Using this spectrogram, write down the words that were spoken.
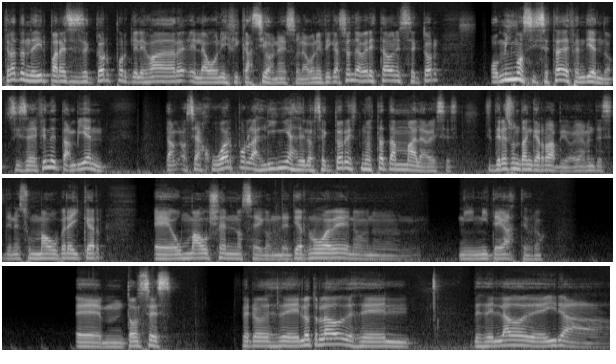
traten de ir para ese sector porque les va a dar eh, la bonificación, eso, la bonificación de haber estado en ese sector, o mismo si se está defendiendo. Si se defiende también o sea, jugar por las líneas de los sectores no está tan mal a veces. Si tenés un tanque rápido, obviamente si tenés un Mau Breaker eh, un Maugen, no sé, con de tier 9, no, no, ni, te gastes, bro. Em, entonces, pero desde el otro lado, desde el, desde el lado de ir a,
